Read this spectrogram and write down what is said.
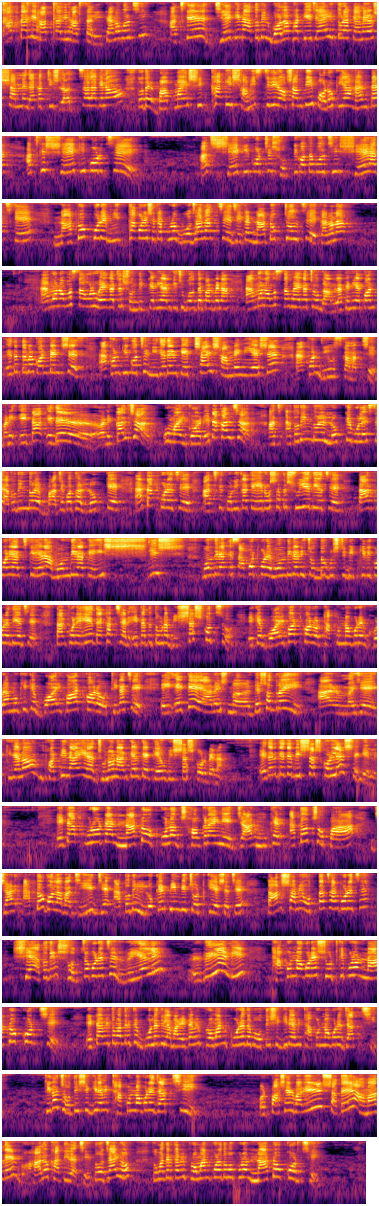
হাততালি হাততালি হাততালি। কেন বলছি? আজকে যে কিনা এতদিন গলা ফাটিয়ে যায়, তোরা ক্যামেরার সামনে দেখাচ্ছিস, লজ্জা লাগে না? তোদের বাপ মায়ের শিক্ষা কি, স্বামী স্ত্রীর অশান্তি, পরকিয়া হ্যান ত্যান? আজকে সে কি করছে? আজ সে কি করছে? সত্যি কথা বলছি, সে আজকে নাটক করে মিথ্যা করে সেটা পুরো বোঝা যাচ্ছে যে এটা নাটক চলছে। কেননা, এমন অবস্থা গেছে, সন্দীপকে নিয়ে আর কিছু বলতে পারবে না। এমন অবস্থা হয়ে গেছে, ও গামলাকে নিয়ে এদের তো এবার কন্টেন্ট শেষ। এখন কি করছে? নিজেদের কেচ্ছায় সামনে নিয়ে এসে এখন ভিউজ কামাচ্ছে। মানে এটা এদের মানে কালচার ও মাই গড এটা কালচার আজ এতদিন ধরে লোককে বলে এসছে এতদিন ধরে বাজে কথা লোককে অ্যাটাক করেছে। আজকে কণিকাকে এর ওর সাথে শুয়ে দিয়েছে। তারপরে আজকে এরা মন্দিরাকে, ইস ইস মন্দিরাকে সাপোর্ট করে মন্দিরেরই চোদ্দ গোষ্ঠী বিক্রি করে দিয়েছে। তারপরে এ দেখাচ্ছে, আর এটাতে তোমরা বিশ্বাস করছ? একে বয়কট করো, ঠাকুরনগরের ঘোড়ামুখীকে বয়কট করো, ঠিক আছে? এই একে আর ওই দেশদ্রোহী আর ওই যে, কি জানো ফর্টি নাইন আর ঝুনো নারকেলকে কেউ বিশ্বাস করবে না। এদেরকে যে বিশ্বাস করলে, সে গেলে। এটা পুরোটা নাটক, কোনো ঝগড়াই নেই। যার মুখের এত চোপা, যার এত গলাবাজি, যে এতদিন লোকের পিন্ডি চটকি এসেছে, তার স্বামী অত্যাচার করেছে, সে এতদিন সহ্য করেছে? রিয়েলি রিয়েলি ঠাকুরনগরের শ্যুটকে পুরো নাটক করছে? এটা আমি তোমাদেরকে বলে দিলাম, আর এটা আমি প্রমাণ করে দেবো, অতি শিগগিরই আমি ঠাকুরনগরে যাচ্ছি। ঠিক আছে? অতি শিগগিরই আমি ঠাকুরনগরে যাচ্ছি। ওর পাশের বাড়ির সাথে আমাদের ভালো খাতির আছে। তো যাই হোক, তোমাদেরকে আমি প্রমাণ করে দেবো পুরো নাটক করছে।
